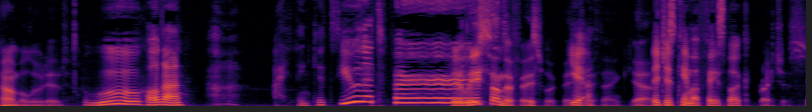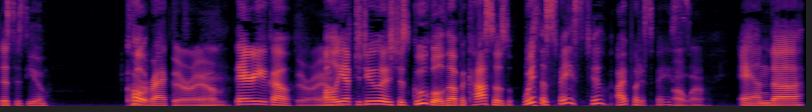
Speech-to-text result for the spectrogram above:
convoluted. Ooh, hold on. I think it's you that's first. At least on the Facebook page, Yeah. I think. Yeah, It just came up Facebook. righteous. This is you. There- Correct. There, I am. There you go. There I am. All you have to do is just Google the Picassos with a space too. I put a space. Oh wow. And uh,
